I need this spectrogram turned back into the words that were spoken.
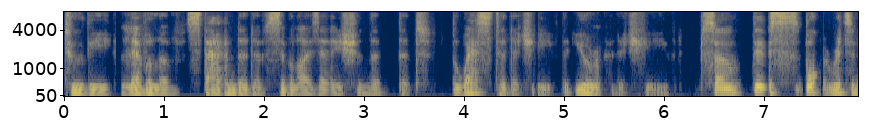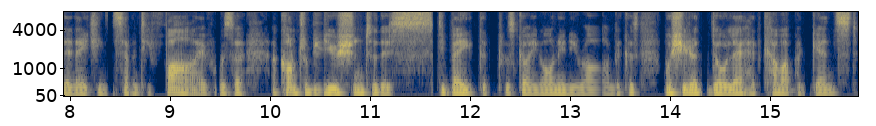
to the level of standard of civilization that, that the West had achieved, that Europe had achieved so this book written in 1875 was a, a, contribution to this debate that was going on in Iran because Moshir Dowleh had come up against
